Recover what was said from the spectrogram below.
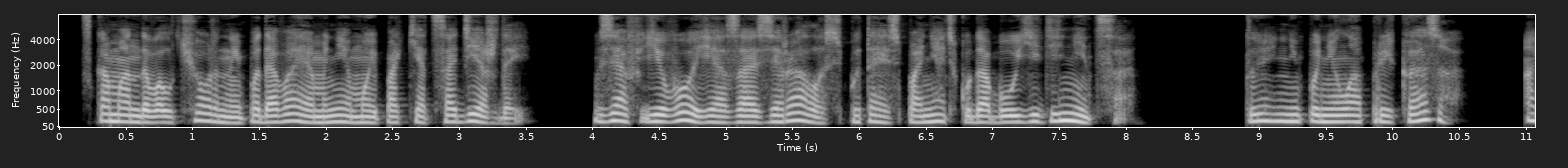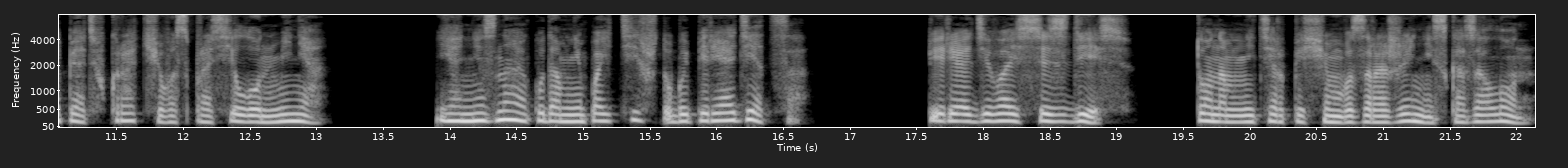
— скомандовал черный, подавая мне мой пакет с одеждой. Взяв его, я заозиралась, пытаясь понять, куда бы уединиться. «Ты не поняла приказа?» Опять вкратчиво спросил он меня. «Я не знаю, куда мне пойти, чтобы переодеться». «Переодевайся здесь», — тоном нетерпящим возражений сказал он.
